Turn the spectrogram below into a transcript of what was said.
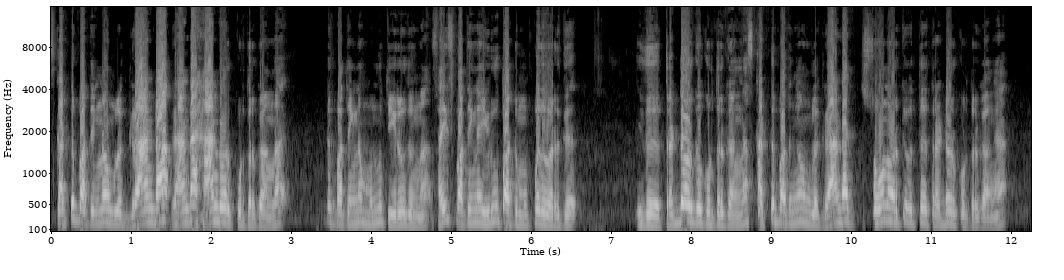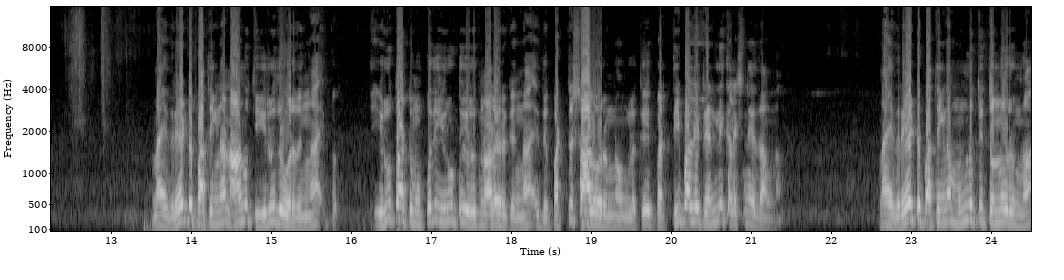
ஸ்கட்டு பார்த்தீங்கன்னா உங்களுக்கு கிராண்டா கிராண்டா ஹேண்ட் ஒர்க் கொடுத்துருக்காங்கண்ணா. இது பார்த்தீங்கன்னா முந்நூற்றி இருபதுங்கண்ணா. சைஸ் பார்த்தீங்கன்னா இருபத்தாட்டு முப்பது வருது. இது த்ரெட் ஒர்க்கு கொடுத்துருக்காங்கண்ணா. ஸ்கட்டு பார்த்தீங்கன்னா உங்களுக்கு கிராண்டா stone work with thread work கொடுத்துருக்காங்க. நான் இது ரேட்டு பார்த்தீங்கன்னா நானூற்றி இருபது வருதுங்கண்ணா. இப்போ இருபத்தாட்டு முப்பது இருபத்து இருபத்தி நாலு இருக்குங்கண்ணா. இது பட்டு ஷால் வருங்கண்ணா உங்களுக்கு. இப்போ தீபாவளி ட்ரெண்ட்லி கலெக்ஷனே இதாங்கண்ணா. நான் இது ரேட்டு பார்த்தீங்கன்னா முந்நூற்றி தொண்ணூறுங்கண்ணா.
